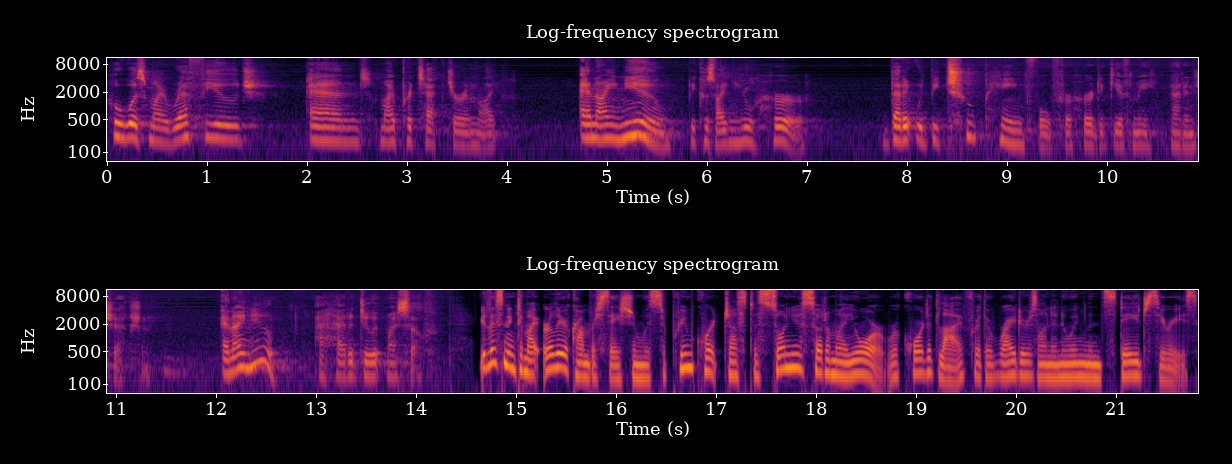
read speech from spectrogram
who was my refuge and my protector in life. And I knew, because I knew her, that it would be too painful for her to give me that injection. And I knew I had to do it myself. You're listening to my earlier conversation with Supreme Court Justice Sonia Sotomayor, recorded live for the Writers on a New England Stage series.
